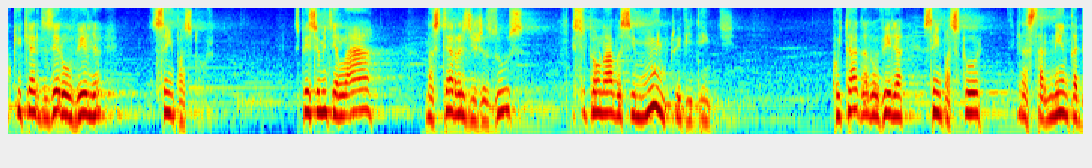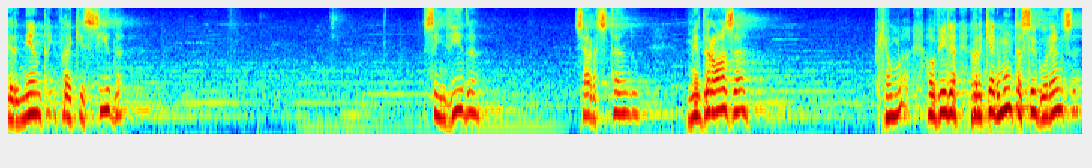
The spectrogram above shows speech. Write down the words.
o que quer dizer ovelha sem pastor. Especialmente lá nas terras de Jesus, isso tornava-se muito evidente. Coitada da ovelha sem pastor, era sarnenta, bernenta, enfraquecida, sem vida, se arrastando, medrosa, porque a ovelha requer muita segurança,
